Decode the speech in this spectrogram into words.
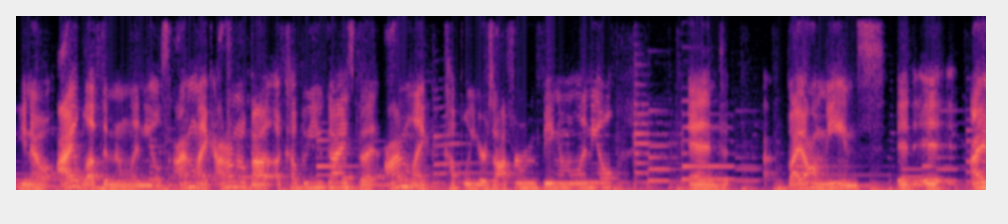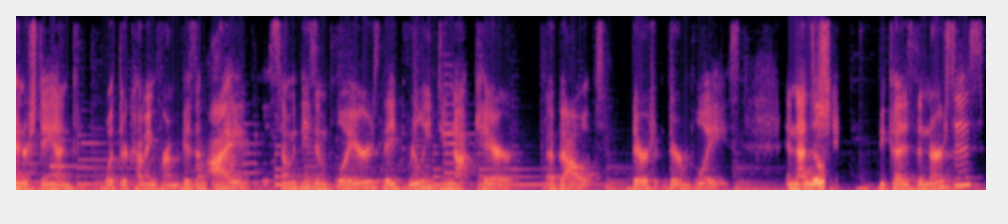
you know I love the millennials. I'm like I don't know about a couple of you guys, but I'm like a couple years off from being a millennial, and by all means, it, it I understand what they're coming from because mm-hmm. I some of these employers they really do not care about their their employees, and that's Nope. a shame because the nurses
